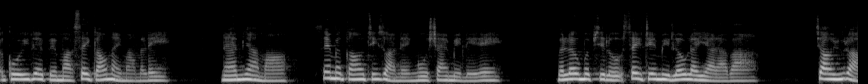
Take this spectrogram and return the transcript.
အကိုကြီးလည်းဘယ်မှာစိတ်ကောင်းနိုင်မှာမလဲနမ်းမြမှာစိတ်မကောင်းကြီးစွာနဲ့ငိုရှိုင်းမိလေတယ်။မလုံမဖြစ်လို့စိတ်တင်းပြီးလှုပ်လိုက်ရတာပါ။ကြောင်ယူတာ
